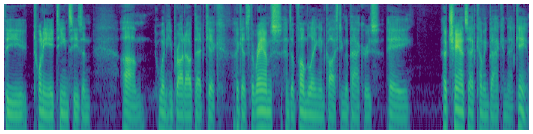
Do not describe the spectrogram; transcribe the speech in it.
the 2018 season um, when he brought out that kick against the Rams, ends up fumbling and costing the Packers a a chance at coming back in that game.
